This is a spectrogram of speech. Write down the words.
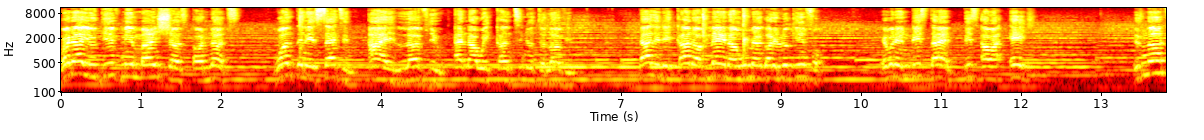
whether you give me mansions or not, one thing is certain, I love you and I will continue to love you. That is the kind of men and women God is looking for. Even in this time, this our age. It's not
